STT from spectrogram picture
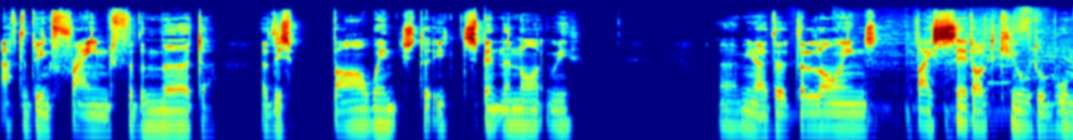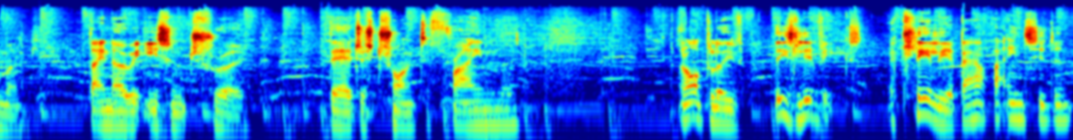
after being framed for the murder of this bar wench that he'd spent the night with. Um, you know, the, the lines, they said I'd killed a woman. They know it isn't true. They're just trying to frame me. And I believe these lyrics are clearly about that incident.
